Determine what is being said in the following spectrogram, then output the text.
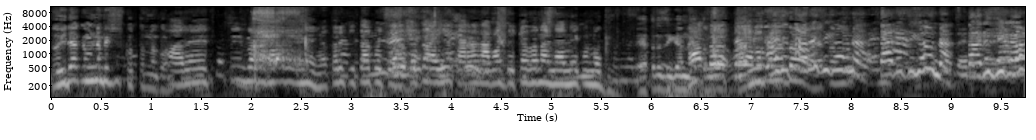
তো এইটা কেমনে বিশ্বাস করতেন না কোন আরে তুই বড় ভালো নেই হাতের কিতা কইছে হাতে আইয়া কারণ আমার দেখা জানা না নেই কোনো দিন। এত জিগান না হাতে আমি আচ্ছা, জানো তো তারে জিগাও না, তারে জিগাও না, তারে জিগাও।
